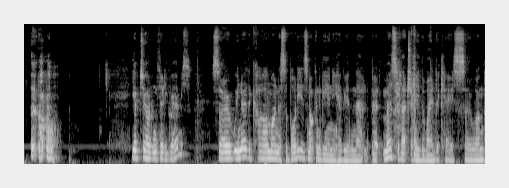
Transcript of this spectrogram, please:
yep, 230 grams. So we know the car minus the body is not going to be any heavier than that, but most of that should be the weight of the case. So um,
